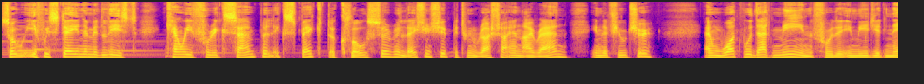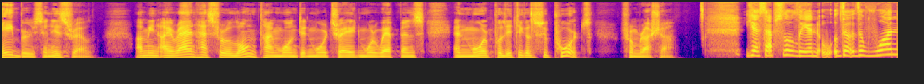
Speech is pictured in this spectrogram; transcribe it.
So, if we stay in the Middle East, can we, for example, expect a closer relationship between Russia and Iran in the future? And what would that mean for the immediate neighbors in Israel? I mean, Iran has for a long time wanted more trade, more weapons, and more political support from Russia. Yes, absolutely. And the the one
